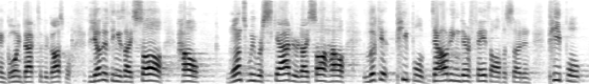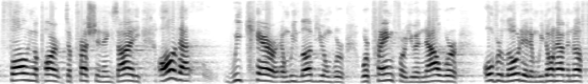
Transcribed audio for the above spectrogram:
and going back to the gospel. The other thing is, I saw how once we were scattered, I saw how, look at people doubting their faith all of a sudden, people falling apart, depression, anxiety, all of that we care and we love you and we're, we're praying for you, and now we're overloaded and we don't have enough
